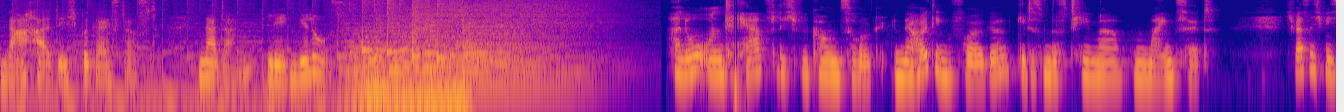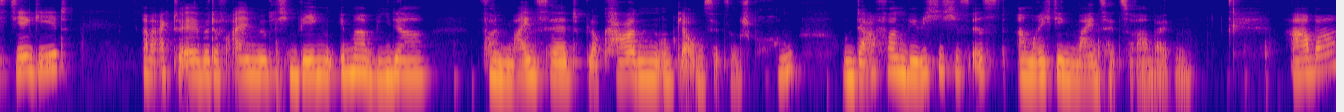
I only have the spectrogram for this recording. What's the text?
nachhaltig begeisterst. Na dann, legen wir los. Hallo und herzlich willkommen zurück. In der heutigen Folge geht es um das Thema Mindset. Ich weiß nicht, wie es dir geht, aber aktuell wird auf allen möglichen Wegen immer wieder von Mindset, Blockaden und Glaubenssätzen gesprochen und davon, wie wichtig es ist, am richtigen Mindset zu arbeiten. Aber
